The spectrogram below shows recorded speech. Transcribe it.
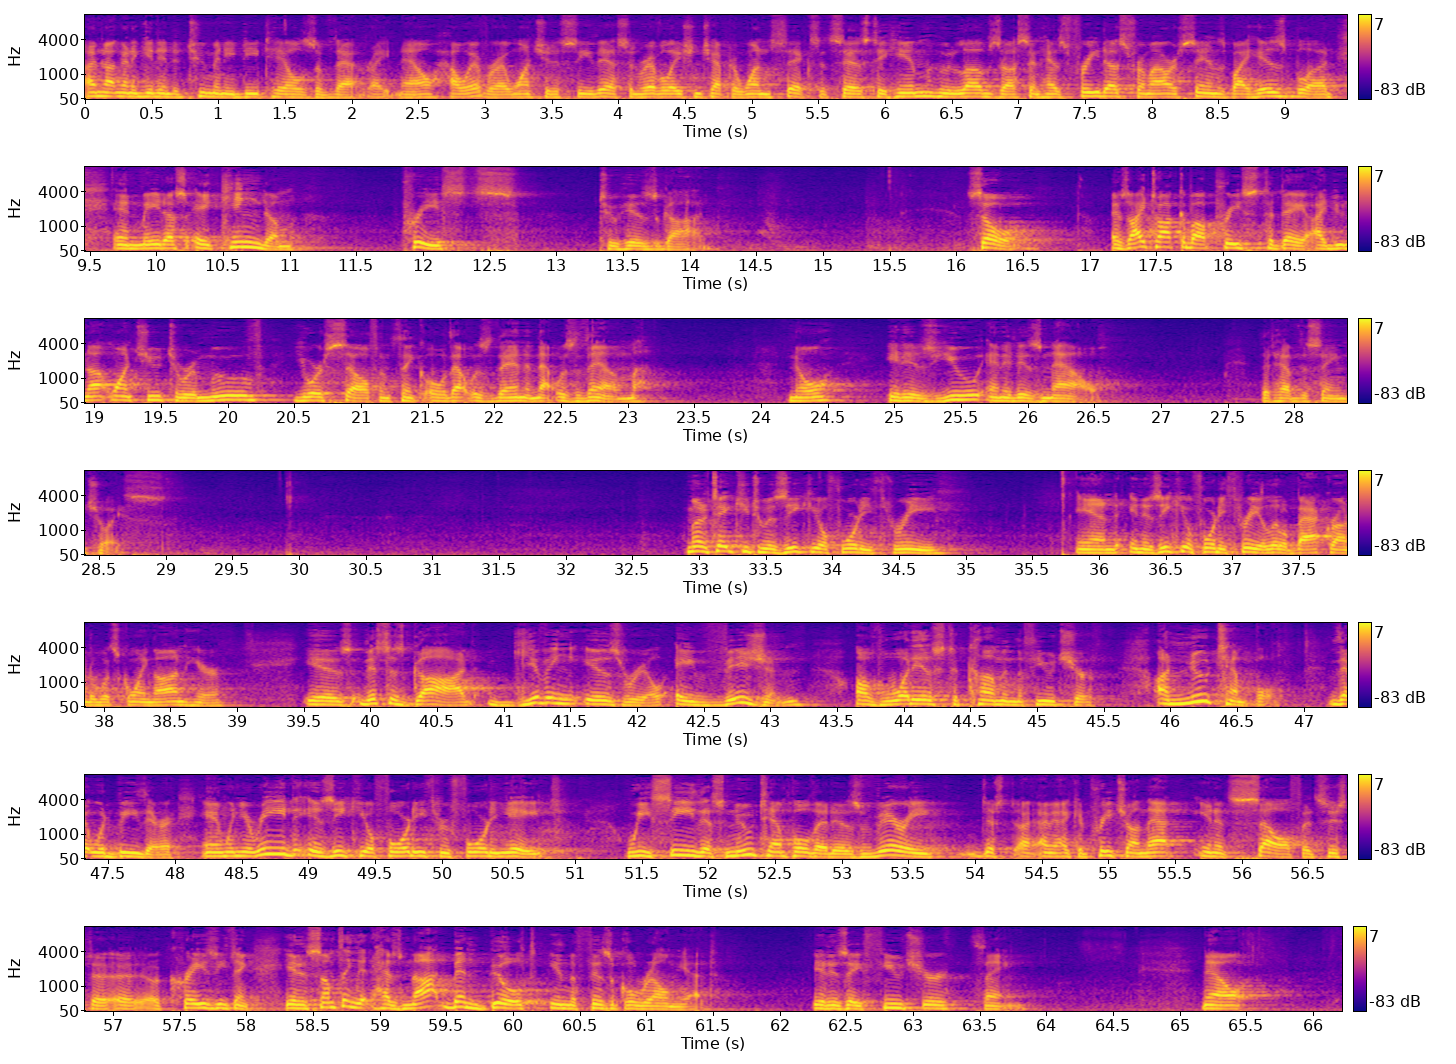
I'm not going to get into too many details of that right now. However, I want you to see this. In Revelation chapter 1 6, it says, To him who loves us and has freed us from our sins by his blood and made us a kingdom, priests to his God. So, as I talk about priests today, I do not want you to remove yourself and think, oh, that was then and that was them. No, it is you and it is now that have the same choice. I'm going to take you to Ezekiel 43. And in Ezekiel 43, a little background of what's going on here is this is God giving Israel a vision of what is to come in the future. A new temple that would be there. And when you read Ezekiel 40 through 48, we see this new temple that is very just i mean i could preach on that in itself it's just a, a, crazy thing it is something that has not been built in the physical realm yet it is a future thing now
